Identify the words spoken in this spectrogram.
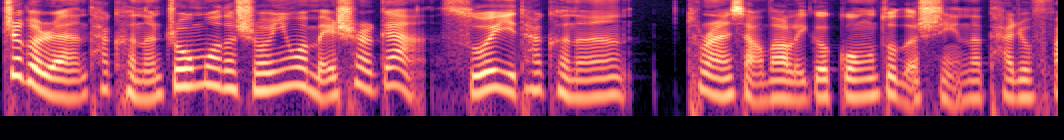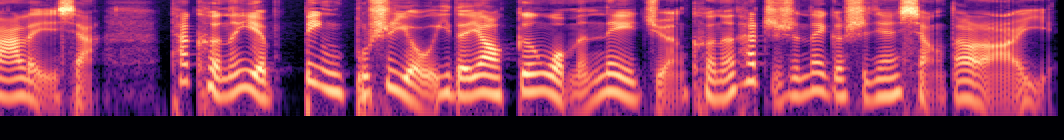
这个人他可能周末的时候因为没事儿干，所以他可能突然想到了一个工作的事情，那他就发了一下。他可能也并不是有意的要跟我们内卷，可能他只是那个时间想到了而已。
